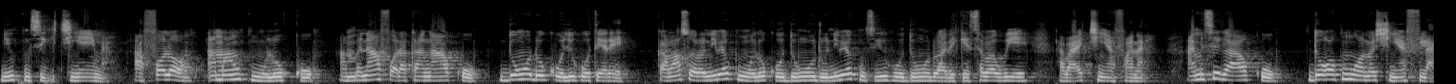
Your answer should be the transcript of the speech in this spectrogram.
nin kunsigi tiɲɛ in ma a fɔlɔ an b'an kunkolo ko n'a fɔra k'an k'a ko don o don koli ko tɛ dɛ kama sɔrɔ n'i bɛ kunkolo ko don o don n'i bɛ kunsigi ko don o don a bɛ kɛ sababu ye a b'a tiɲɛ fana an bɛ se k'a ko dɔgɔkun kɔnɔ siɲɛ fila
